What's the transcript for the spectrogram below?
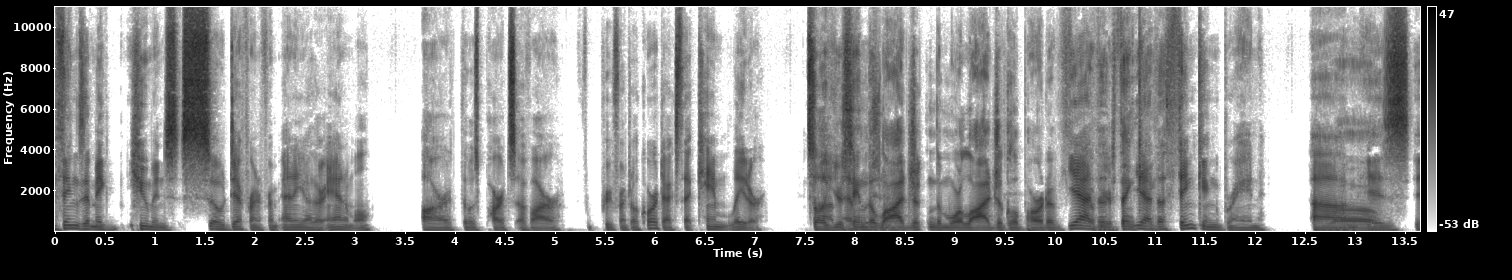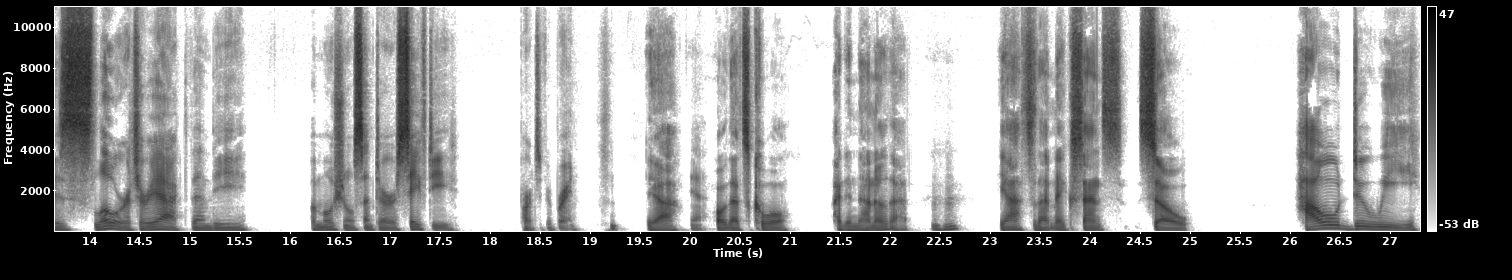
things that make humans so different from any other animal are those parts of our prefrontal cortex that came later. so like um, you're saying the logic the more logical part of, Yeah, of the, your thinking Yeah, the thinking brain um, is is slower to react than the emotional center or safety parts of your brain. Yeah Yeah. oh that's cool i did not know that Mm-hmm. yeah so that makes sense so how do we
